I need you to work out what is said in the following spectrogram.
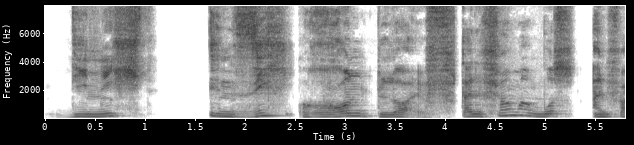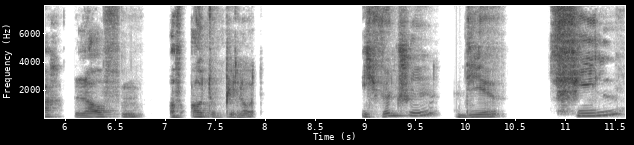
die nicht in sich rund läuft. Deine Firma muss einfach laufen auf Autopilot. Ich wünsche dir viel,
